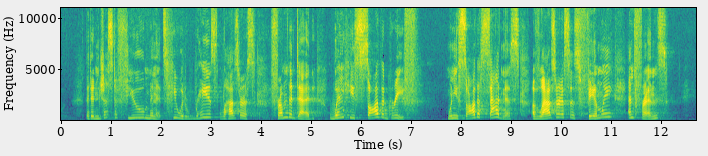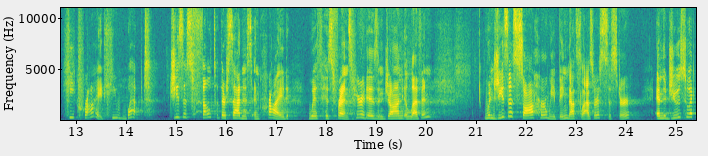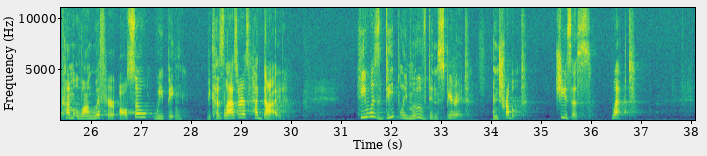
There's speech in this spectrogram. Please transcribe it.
that in just a few minutes he would raise Lazarus from the dead, when he saw the grief, when he saw the sadness of Lazarus's family and friends, he cried, he wept. Jesus felt their sadness and cried with his friends. Here it is in John 11. When Jesus saw her weeping, that's Lazarus' sister, and the Jews who had come along with her also weeping because Lazarus had died, he was deeply moved in spirit and troubled. Jesus wept.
